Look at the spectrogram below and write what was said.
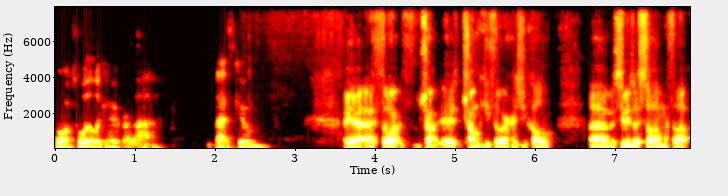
Oh, I'm totally looking out for that. That's cool. Yeah, Thor, ch- uh, Chunky Thor, as you call him. Um, as soon as I saw him, I thought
